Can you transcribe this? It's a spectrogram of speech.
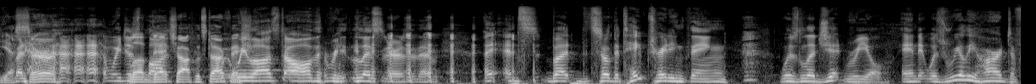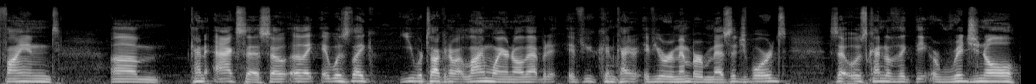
Yes, sir. we just Love that chocolate starfish. We lost all the re- listeners. And them. And but so the tape trading thing was legit real, and it was really hard to find um, kind of access. So uh, like it was like you were talking about LimeWire and all that, but if you can kind of if you remember message boards, so it was kind of like the original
